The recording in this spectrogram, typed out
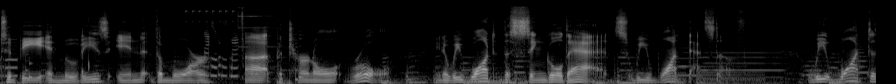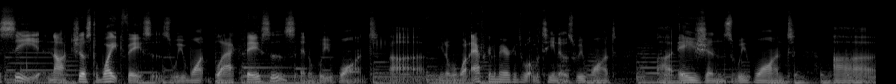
to be in movies in the more uh, paternal role. You know, we want the single dads. We want that stuff. We want to see not just white faces. We want black faces, and we want, uh, you know, we want African Americans, we want Latinos, we want uh, Asians, we want uh,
